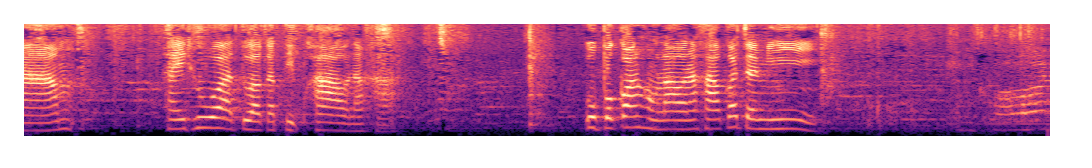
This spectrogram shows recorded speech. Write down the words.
น้ำ ให้ทั่วตัวกระติบข้าวนะคะ อุปกรณ์ของเรานะคะก็จะมี มีค้อน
